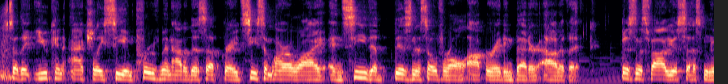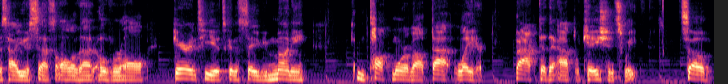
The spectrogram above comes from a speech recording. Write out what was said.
so that you can actually see improvement out of this upgrade, see some ROI, and see the business overall operating better out of it. Business value assessment is how you assess all of that overall. Guarantee you it's going to save you money. We'll talk more about that later. Back to the application suite. So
